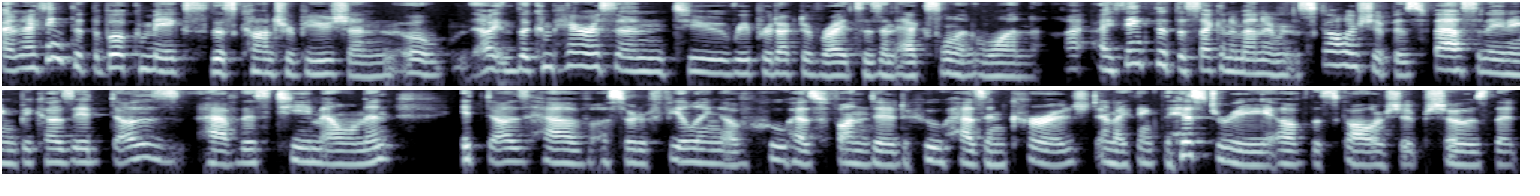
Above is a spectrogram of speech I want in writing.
And I think that the book makes this contribution. Oh, I, the comparison to reproductive rights is an excellent one. I, I, think that the Second Amendment scholarship is fascinating because it does have this team element it does have a sort of feeling of who has funded, who has encouraged. And I think the history of the scholarship shows that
